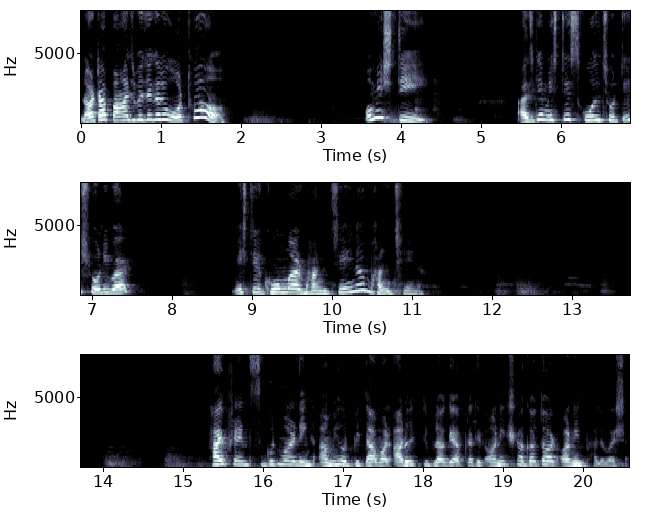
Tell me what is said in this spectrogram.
নটা পাঁচ বেজে গেল, ওঠো। ও মিষ্টি। আজকে মিষ্টির স্কুল ছুটি, শনিবার। মিষ্টির ঘুম আর ভাঙছেই না ভাঙছেই না। হাই ফ্রেন্ডস গুড মর্নিং আমি অর্পিতা, আমার আরও একটি ব্লগে আপনাদের অনেক স্বাগত আর অনেক ভালোবাসা।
